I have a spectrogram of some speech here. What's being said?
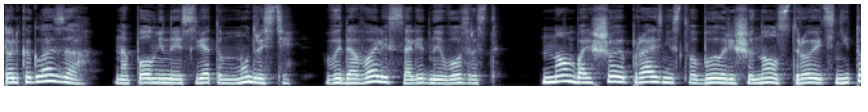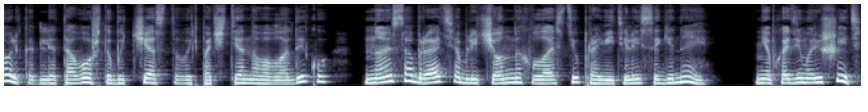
только глаза, наполненные светом мудрости, выдавали солидный возраст. Но большое празднество было решено устроить не только для того, чтобы чествовать почтенного владыку – но и собрать облеченных властью правителей Сагинеи. Необходимо решить,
